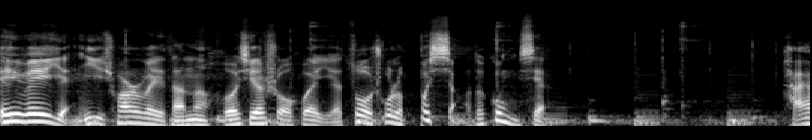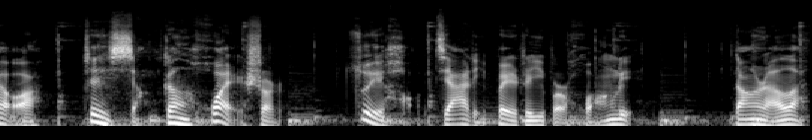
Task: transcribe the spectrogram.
A V 演艺圈为咱们和谐社会也做出了不小的贡献。还有啊，这想干坏事儿，最好家里备着一本黄历。当然了，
